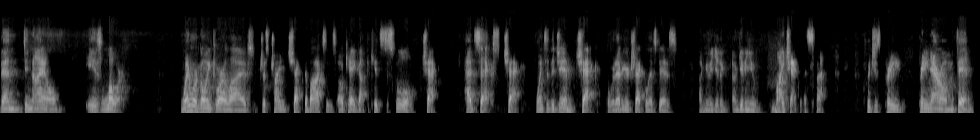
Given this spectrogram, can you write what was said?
then denial is lower. When we're going through our lives, just trying to check the boxes. Okay, got the kids to school, check. Had sex, check. Went to the gym, check. Or whatever your checklist is. I'm giving you the, I'm giving you my checklist. Which is pretty pretty narrow and thin.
